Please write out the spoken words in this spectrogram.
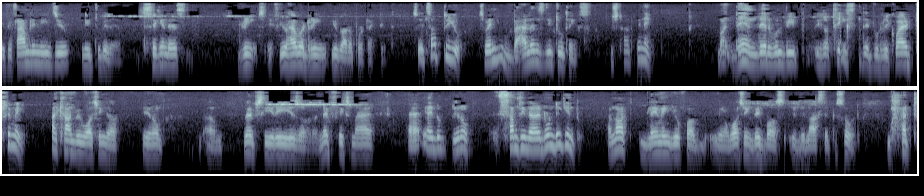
If your family needs you, you need to be there. Second is dreams. If you have a dream, you gotta protect it. So it's up to you. So when you balance the two things, you start winning. But then there will be, you know, things that would require trimming. I can't be watching a, you know, um, web series or a Netflix man. I, I don't, you know, something that I don't dig into. I'm not blaming you for, you know, watching Bigg Boss in the last episode, but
